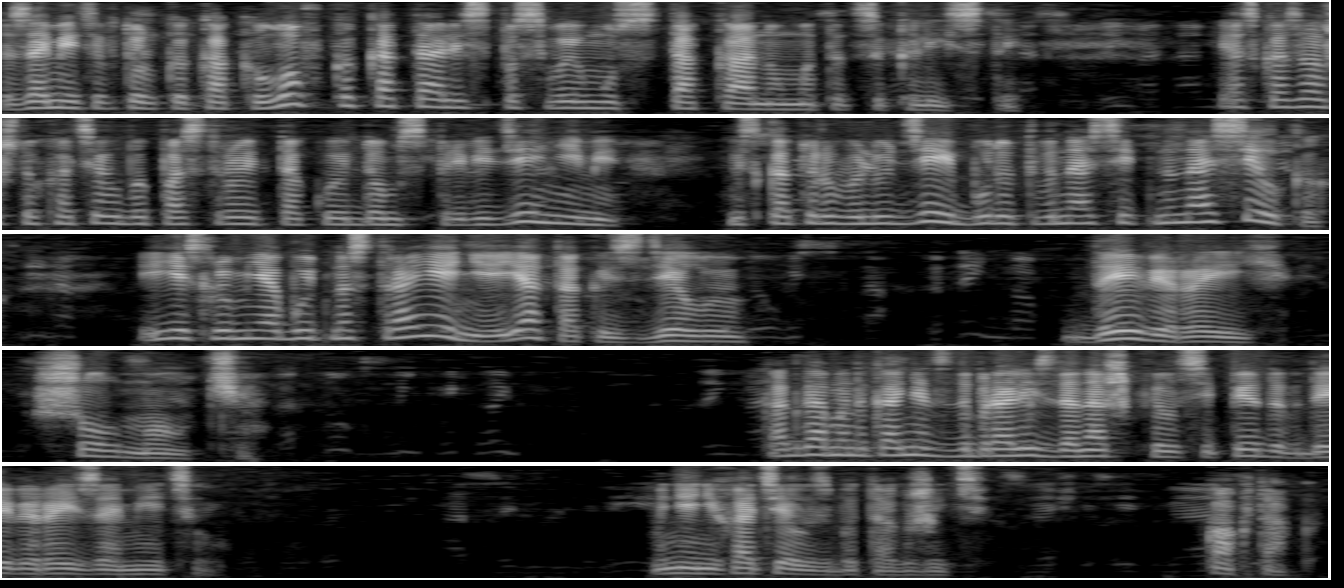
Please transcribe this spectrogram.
заметив только, как ловко катались по своему стакану мотоциклисты. Я сказал, что хотел бы построить такой дом с привидениями, из которого людей будут выносить на носилках, и если у меня будет настроение, я так и сделаю. Дэви Рэй шел молча. Когда мы, наконец, добрались до наших велосипедов, Дэви Рэй заметил. Мне не хотелось бы так жить. — Как так?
